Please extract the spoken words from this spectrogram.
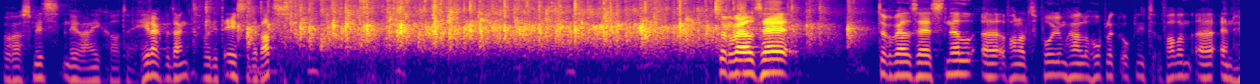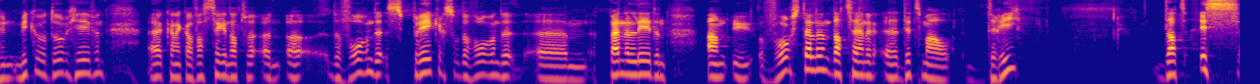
Mevrouw Smits, meneer Van Eekhouten, heel erg bedankt voor dit eerste debat. Terwijl zij terwijl zij snel uh, van het podium gaan, hopelijk ook niet vallen, uh, en hun micro doorgeven, uh, kan ik alvast zeggen dat we een, de volgende sprekers of de volgende ehm, panelleden aan u voorstellen. Dat zijn er ditmaal drie. Dat is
